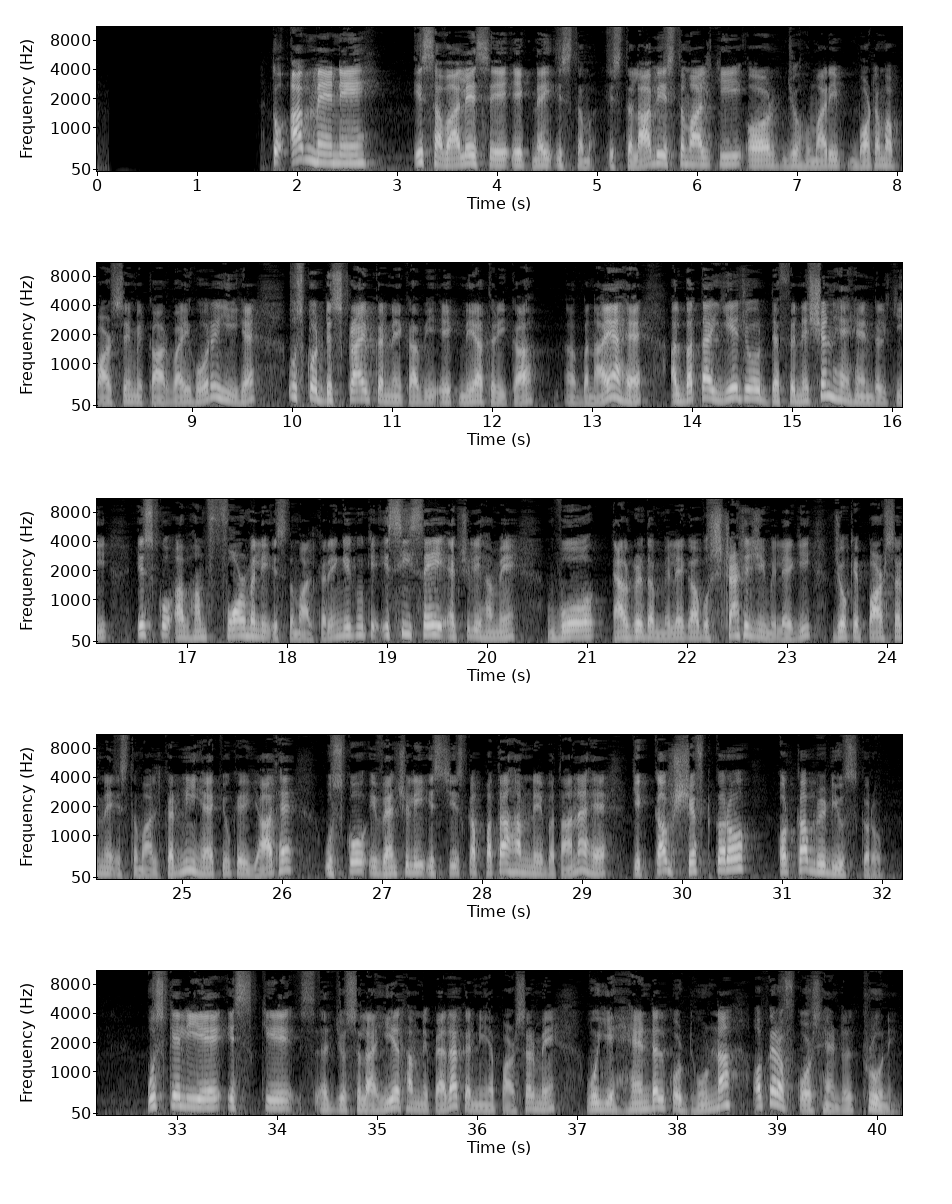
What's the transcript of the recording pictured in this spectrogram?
تو اب میں نے اس حوالے سے ایک نئی اصطلاح بھی استعمال کی اور جو ہماری باٹم اپ پارسے میں کاروائی ہو رہی ہے، اس کو ڈسکرائب کرنے کا بھی ایک نیا طریقہ بنایا ہے۔ البتہ یہ جو ڈیفینیشن ہے ہینڈل کی، اس کو اب ہم فارملی استعمال کریں گے کیونکہ اسی سے ایکچولی ہمیں وہ الگریدم ملے گا، وہ اسٹریٹجی ملے گی جو کہ پارسر نے استعمال کرنی ہے۔ کیونکہ یاد ہے، اس کو ایونچولی اس چیز کا پتہ ہم نے بتانا ہے کہ کب شفٹ کرو اور کب ریڈیوس کرو۔ اس کے لیے اس کے جو صلاحیت ہم نے پیدا کرنی ہے پارسر میں، وہ یہ ہینڈل کو ڈھونڈنا اور پھر of course handle pruning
